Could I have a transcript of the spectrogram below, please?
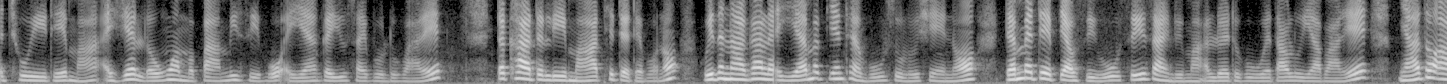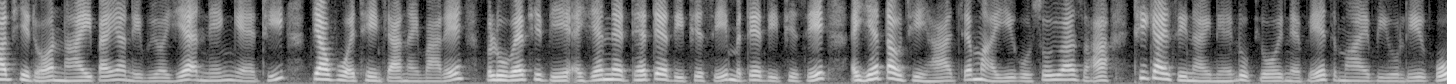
အချိုရည်ထဲမှာအရက်လုံးဝမပါမိစေဖို့အရန်ကယူဆိုင်ဖို့လိုပါတယ် တခါတလေမှာဖြစ်တတ်တယ်ပေါ့နော်ဝေဒနာကလည်းအယမ်းမပြင်းထန်ဘူးဆိုလို့ရှိရင်တော့ဓာတ်မတက်ပျောက်စီကိုဆေးဆိုင်တွေမှာအလွယ်တကူဝယ်တောက်လို့ရပါတယ်များသောအားဖြင့်တော့နိုင်ပိုင်းကနေပြီးတော့ရက်အနှင်းငယ်အထိပျောက်ဖို့အချိန်ကြာနိုင်ပါတယ်ဘလို့ပဲဖြစ်ဖြစ်အရက်နဲ့ဓာတ်တက်သည်ဖြစ်စေမတက်သည်ဖြစ်စေအရက်တောက်ခြင်းဟာကျန်းမာရေးကိုဆိုးရွားစွာထိခိုက်စေနိုင်တယ်လို့ပြောရင်းနဲ့ပဲကျမရဲ့ဗီဒီယိုလေးကို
